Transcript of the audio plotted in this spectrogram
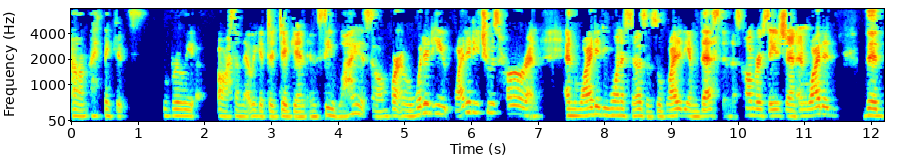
um, I think it's really awesome that we get to dig in and see why it's so important. What did he, why did he choose her? And, and why did he want us to know this? So why did he invest in this conversation? And why did the,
